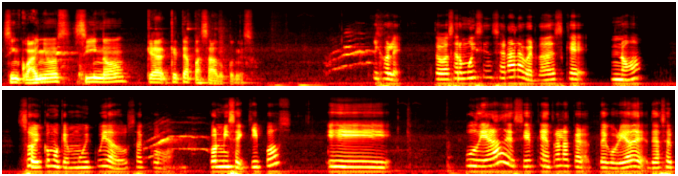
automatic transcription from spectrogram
cinco años? Sí, ¿no? ¿Qué, te ha pasado con eso? Híjole, te voy a ser muy sincera, la verdad es que no. Soy como que muy cuidadosa con, con mis equipos y pudiera decir que entra en la categoría de, de, hacer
